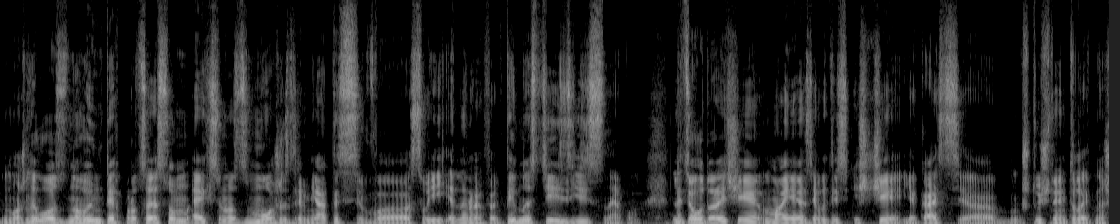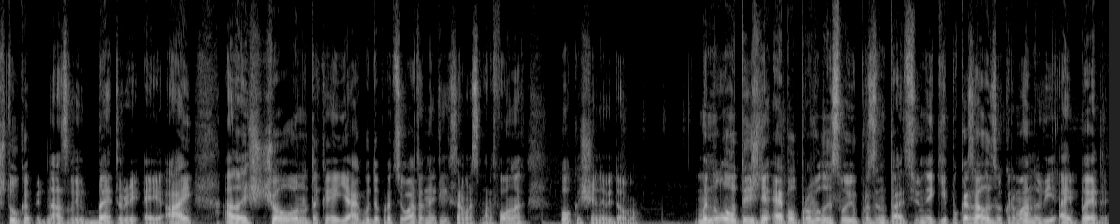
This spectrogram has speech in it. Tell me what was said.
можливо, з новим техпроцесом Exynos зможе зрівнятись в своїй енергоефективності зі снепом. Для цього, до речі, має з'явитись ще якась е, штучно інтелектна штука під назвою Battery AI, але що воно таке? Як буде працювати на яких саме смартфонах, поки що невідомо. Минулого тижня Apple провели свою презентацію, на якій показали, зокрема, нові iPad.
